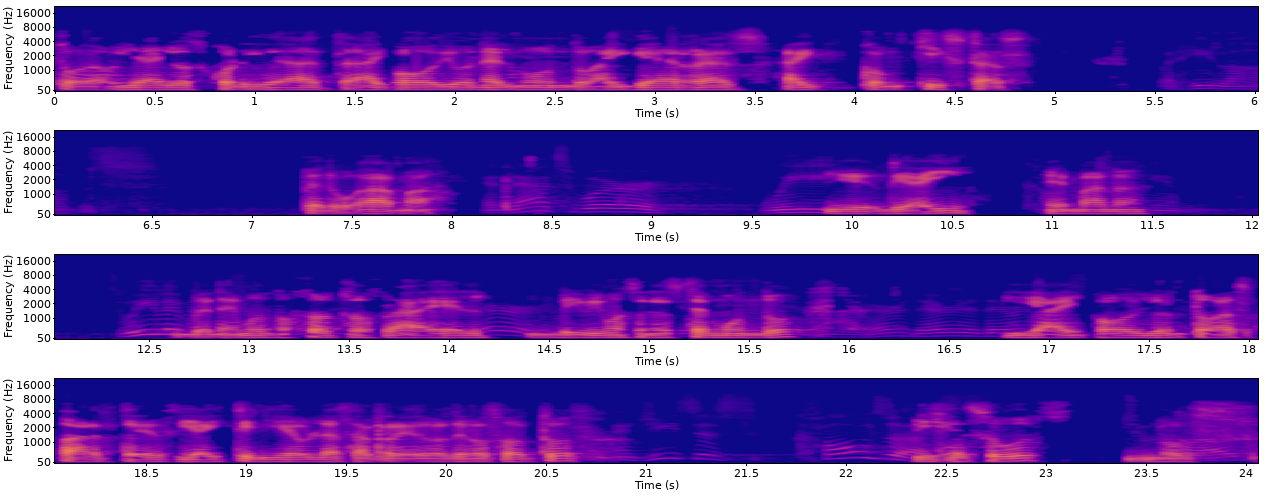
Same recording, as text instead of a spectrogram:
todavía hay oscuridad, hay odio en el mundo, hay guerras, hay conquistas, pero ama. And that's where Y de ahí emana, venimos nosotros a Él, vivimos en este mundo y hay odio en todas partes y hay tinieblas alrededor de nosotros. Y Jesús nos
